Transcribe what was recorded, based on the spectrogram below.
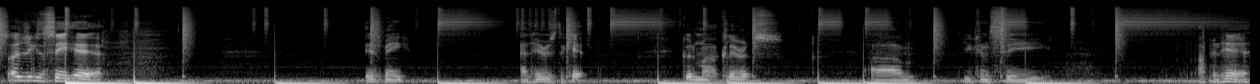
So as you can see here is me, and here is the kit. Good amount of clearance. Um, you can see up in here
